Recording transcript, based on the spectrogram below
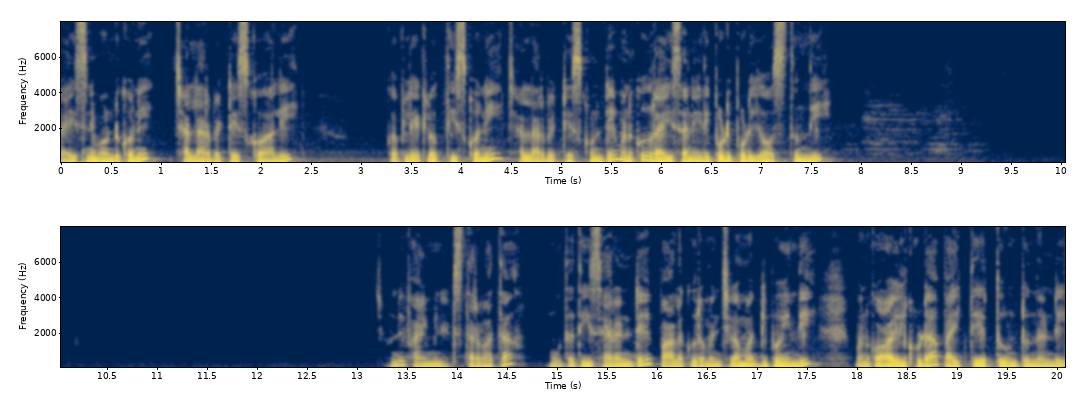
రైస్ని వండుకొని చల్లారబెట్టేసుకోవాలి. ఒక ప్లేట్లోకి తీసుకొని చల్లారబెట్టేసుకుంటే మనకు రైస్ అనేది పొడి పొడిగా వస్తుంది. చూడండి ఫైవ్ మినిట్స్ తర్వాత మూత తీశారంటే పాలకూర మంచిగా మగ్గిపోయింది. మనకు ఆయిల్ కూడా పైకి తీరుతూ ఉంటుందండి.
